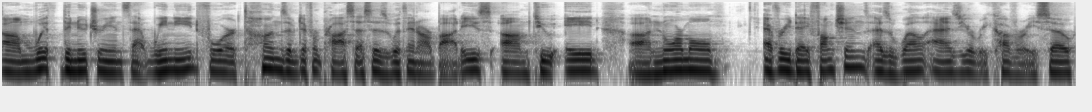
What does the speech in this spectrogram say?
um, with the nutrients that we need for tons of different processes within our bodies um, to aid uh, normal everyday functions as well as your recovery. So,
